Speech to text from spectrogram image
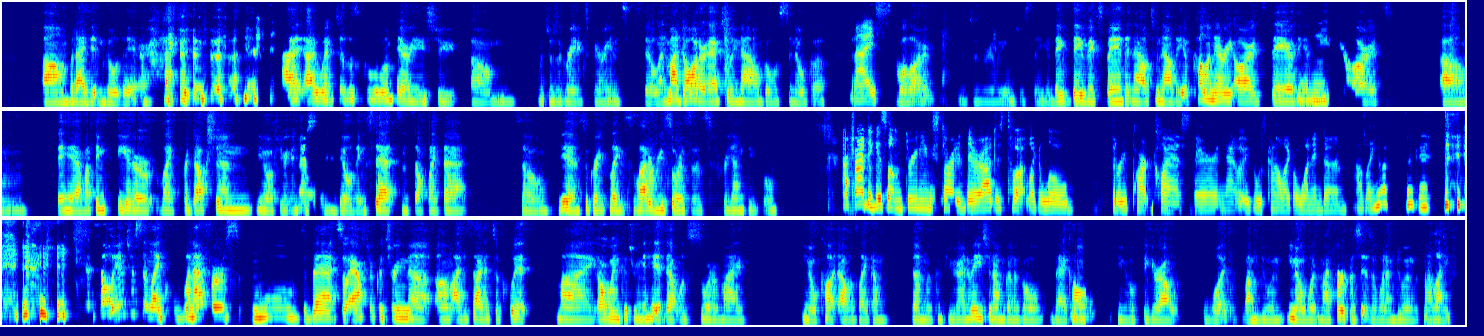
Um, but I didn't go there. I, I, went to the school on Perrier Street, um, which was a great experience still. And my daughter actually now goes to NOCCA. Nice. School art, which is really interesting. And they've, they've expanded now to Now they have culinary arts there, they mm-hmm. have media arts. Um, they have, I think, theater like production, you know, if you're interested in building sets and stuff like that. So, yeah, it's a great place. A lot of resources for young people. I tried to get something 3D started there. I just taught like a little three part class there, and that it was kind of like a one and done. I was like, oh, okay. it's so interesting. Like when I first moved back, so after Katrina, um, I decided to quit my, or when Katrina hit, that was sort of my, you know, cut. I was like, I'm done with computer animation. I'm gonna go back home, mm-hmm. you know, figure out what I'm doing, you know, what my purpose is or what I'm doing with my life.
